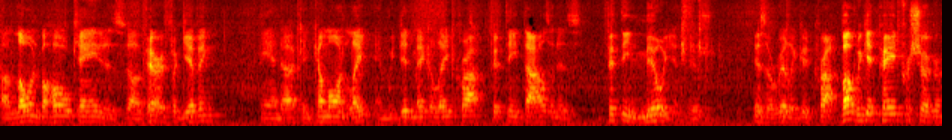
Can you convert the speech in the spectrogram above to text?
uh, lo and behold, cane is, uh, very forgiving and, uh, can come on late, and we did make a late crop. Fifteen thousand is, fifteen million is, is a really good crop. But we get paid for sugar.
